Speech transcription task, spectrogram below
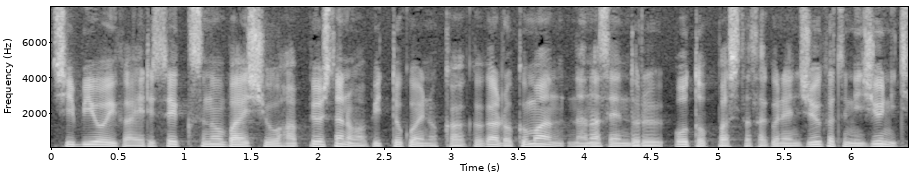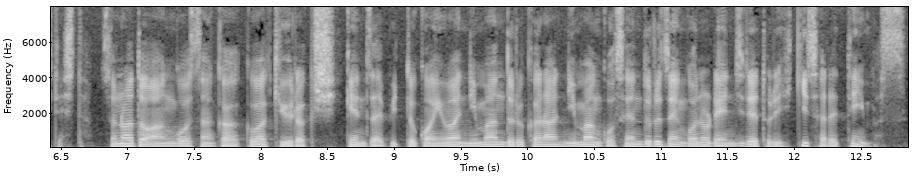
CBOE がエリス X の買収を発表したのはビットコインの価格が6万7000ドルを突破した昨年10月20日でした。その後暗号資産価格は急落し、現在ビットコインは2万ドルから2万5000ドル前後のレンジで取引されています。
